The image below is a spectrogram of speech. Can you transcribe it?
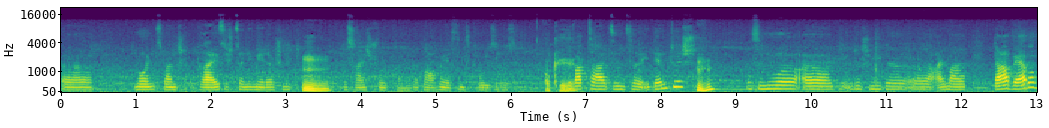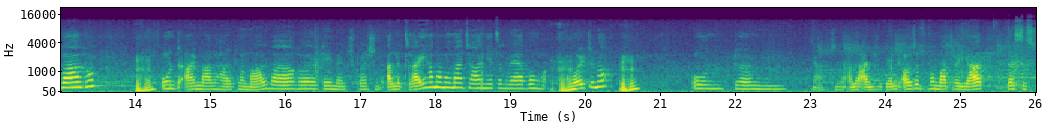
äh, 29, 30 cm Schnitt. Mhm. Das reicht vollkommen. Da brauchen wir jetzt nichts Größeres. Die Okay. Wattzahl sind sie identisch. Mhm. Das sind nur äh, die Unterschiede äh, einmal da Werbeware Mhm. und einmal halt Normalware. Dementsprechend alle drei haben wir momentan jetzt in Werbung, heute noch. Mhm. Und ähm, ja, sind alle eigentlich identisch, außer vom Material. Das ist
